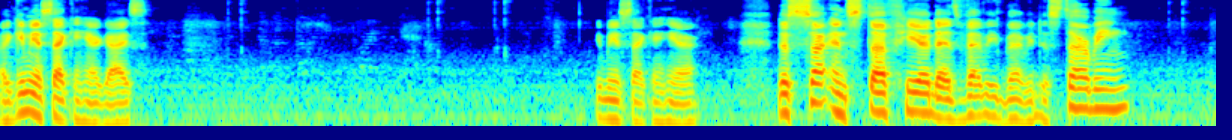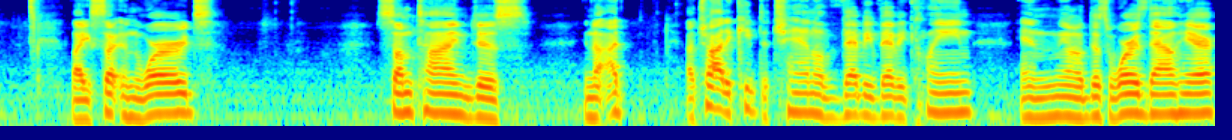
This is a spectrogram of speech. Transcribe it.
Right, give me a second here, guys. Give me a second here. There's certain stuff here that's very, very disturbing. Like certain words. Sometimes just, you know, I, I try to keep the channel very, very clean. And, you know, there's words down here.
